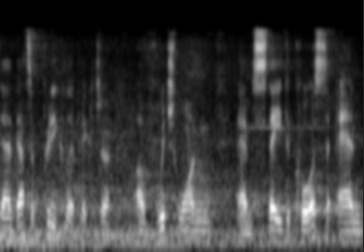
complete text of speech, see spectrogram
that that's a pretty clear picture of which one um, stayed the course and,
